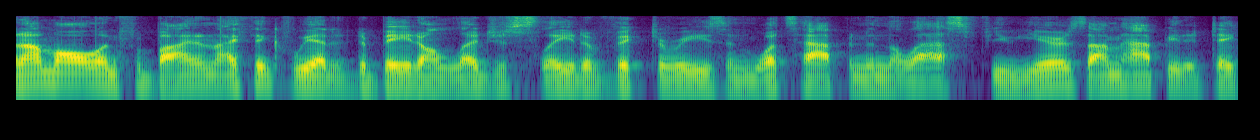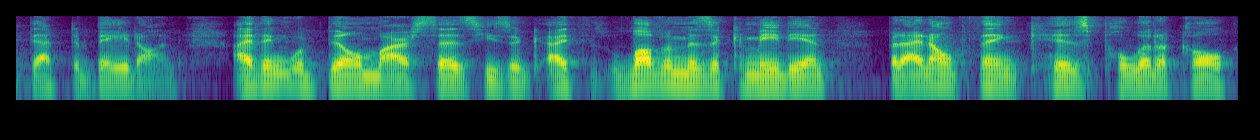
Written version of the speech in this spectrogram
and I'm all in for Biden. I think if we had a debate on legislative victories and what's happened in the last few years, I'm happy to take that debate on. I think what Bill Maher says, he's a, I love him as a comedian, but I don't think his political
